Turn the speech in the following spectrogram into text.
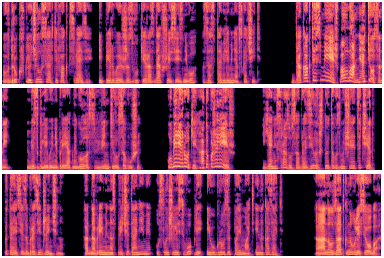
Вдруг включился артефакт связи, и первые же звуки, раздавшиеся из него, заставили меня вскочить. «Да как ты смеешь, болван неотесанный!» Визгливый неприятный голос ввинтился в уши. «Убери руки, а то пожалеешь!» Я не сразу сообразила, что это возмущается Чед, пытаясь изобразить женщину. Одновременно с причитаниями услышались вопли и угрозы поймать и наказать. «А ну, заткнулись оба!»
